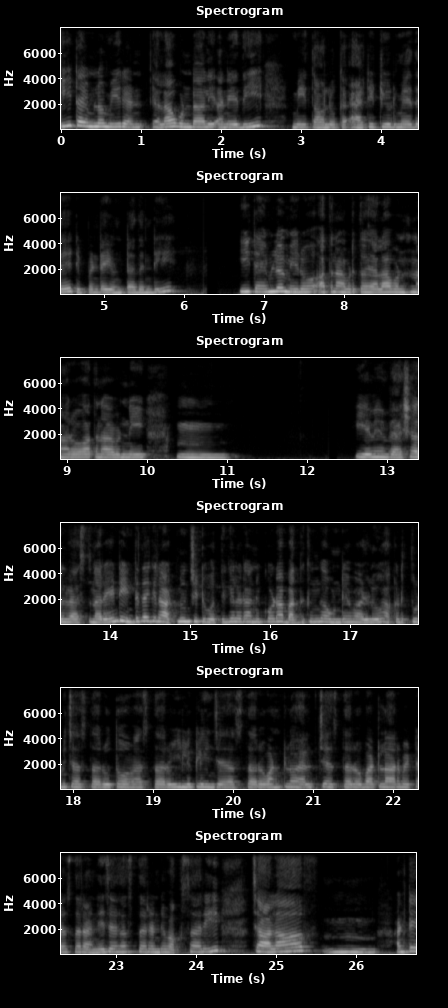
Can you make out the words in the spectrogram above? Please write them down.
ఈ టైంలో మీరు ఎన్- ఎలా ఉండాలి అనేది మీ తాలూకా యాటిట్యూడ్ మీదే డిపెండ్ అయి ఉంటుందండి. ఈ టైంలో మీరు అతను ఆవిడతో ఎలా ఉంటున్నారో అతను ఆవిడని ఏమేం వేషాలు వేస్తున్నారు? ఏంటి ఇంటి దగ్గర అటు నుంచి ఇటు ఒత్తిగెళ్ళడానికి కూడా బద్ధకంగా ఉండేవాళ్ళు? అక్కడ తుడి చేస్తారు తోమేస్తారు ఇల్లు క్లీన్ చేస్తారు వంటలో హెల్ప్ చేస్తారు బట్టలు ఆరబెట్టేస్తారు అన్నీ చేసేస్తారండి. ఒకసారి చాలా అంటే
